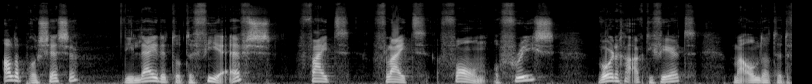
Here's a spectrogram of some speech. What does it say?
Alle processen die leiden tot de vier F's: fight, flight, fawn of freeze worden geactiveerd, maar omdat het,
